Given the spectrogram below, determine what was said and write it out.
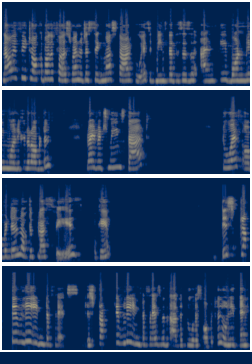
Now, if we talk about the first one, which is sigma star 2s, it means that this is an anti-bonding molecular orbital, right? Which means that 2s orbital of the plus phase, okay, destructively interferes, destructively interferes with the other 2s orbital, only then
